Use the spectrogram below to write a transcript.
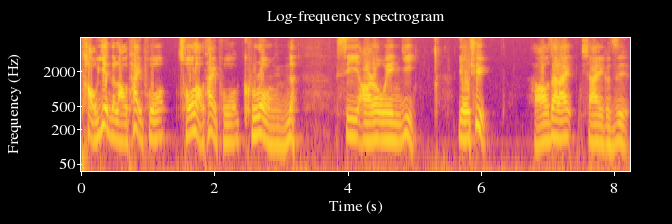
讨厌的老太婆，丑老太婆，crone，c r o n e，有趣。好，再来下一个字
